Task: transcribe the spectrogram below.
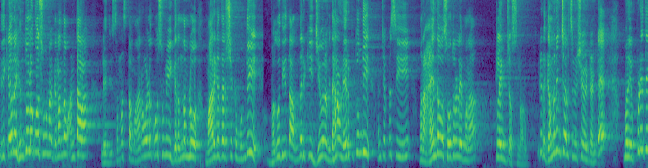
ఇది కేవలం హిందువుల కోసం ఉన్న గ్రంథం అంటారా? లేదు సమస్త మానవుల కోసం ఈ గ్రంథంలో మార్గదర్శకం ఉంది. భగవద్గీత అందరికీ జీవన విధానం నేర్పుతుంది అని చెప్పేసి మన హైందవ సోదరులే మన క్లెయిమ్ చేస్తున్నారు. ఇక్కడ గమనించాల్సిన విషయం ఏంటంటే మనం ఎప్పుడైతే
